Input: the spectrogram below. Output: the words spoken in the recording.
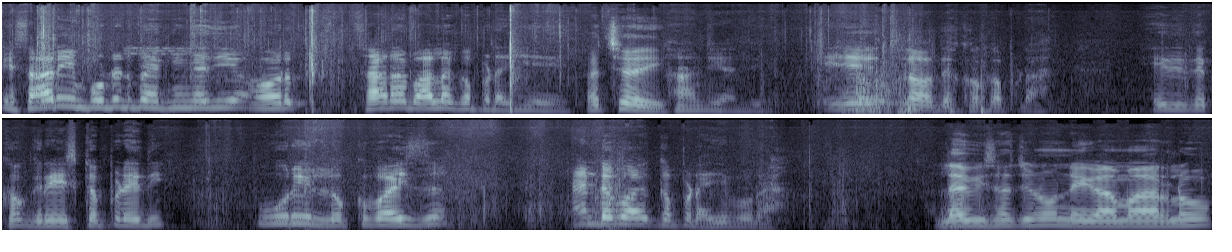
ਇਹ ਸਾਰੀ ਇੰਪੋਰਟਡ ਪੈਕਿੰਗ ਹੈ ਜੀ ਔਰ ਸਾਰਾ ਵਾਲਾ ਕਪੜਾ ਜੀ ਇਹ। ਅੱਛਾ ਜੀ। ਹਾਂਜੀ ਹਾਂਜੀ। ਇਹ ਲਓ ਦੇਖੋ ਕਪੜਾ। ਇਹਦੀ ਦੇਖੋ ਗ੍ਰੇਸ ਕੱਪੜੇ ਦੀ ਪੂਰੀ ਲੁੱਕ ਵਾਈਜ਼ ਐਂਡ ਵਾਈਜ਼ ਕਪੜਾ ਜੀ ਪੂਰਾ। ਲੈ ਵੀ ਸੱਜਣੋ ਨਿਗਾਹ ਮਾਰ ਲਓ।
